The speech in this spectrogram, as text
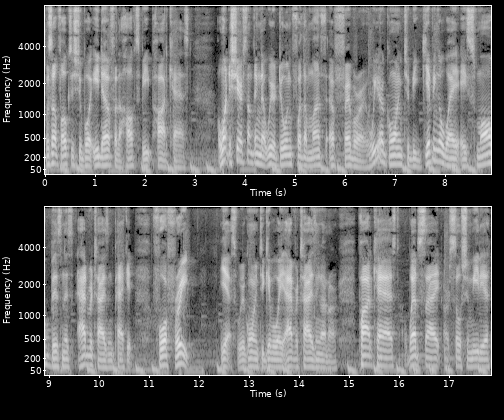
What's up, folks? It's your boy E Dub for the Hawks Beat Podcast. I want to share something that we are doing for the month of February. We are going to be giving away a small business advertising packet for free. Yes, we're going to give away advertising on our podcast, our website, our social media,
